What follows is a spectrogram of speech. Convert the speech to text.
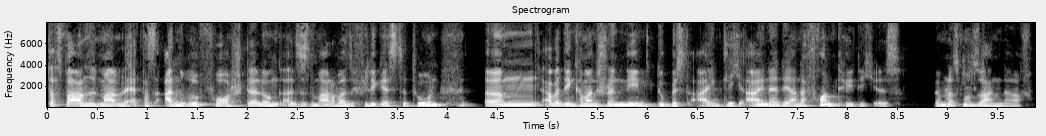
das war mal eine etwas andere Vorstellung, als es normalerweise viele Gäste tun. Ähm, aber den kann man schon entnehmen. Du bist eigentlich einer, der an der Front tätig ist, wenn man das mal sagen darf.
